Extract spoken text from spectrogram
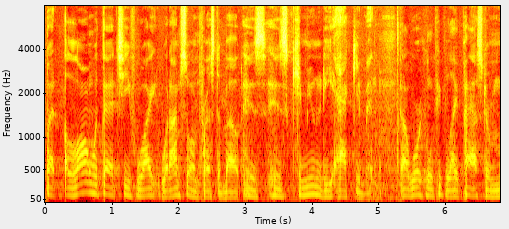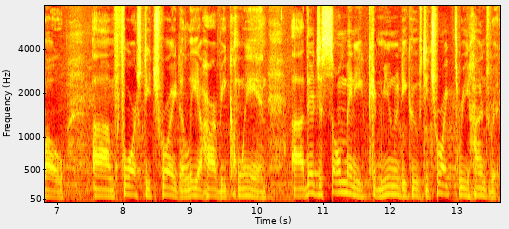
But along with that, Chief White, what I'm so impressed about is his community acumen, uh, working with people like Pastor Mo, um, Force Detroit, Alia Harvey Quinn. Uh, there are just so many community groups, Detroit 300.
